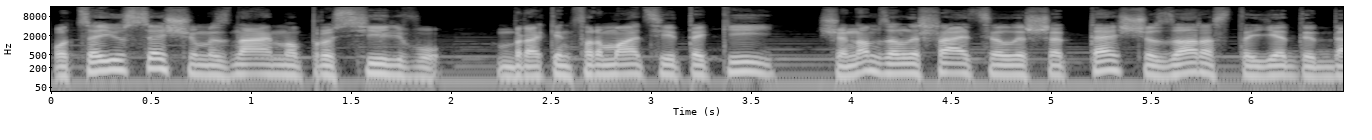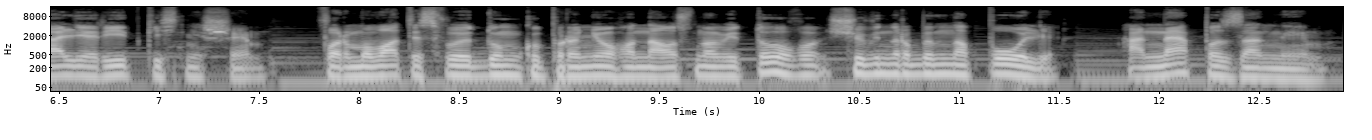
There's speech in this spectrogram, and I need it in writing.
Оце й усе, що ми знаємо про Сільву. Брак інформації такий, що нам залишається лише те, що зараз стає дедалі рідкіснішим формувати свою думку про нього на основі того, що він робив на полі, а не поза ним.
